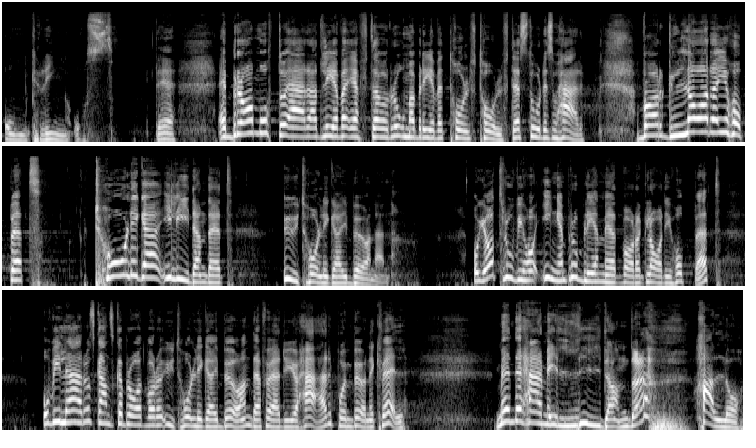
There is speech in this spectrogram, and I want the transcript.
omkring oss. Det ett bra motto är att leva efter Romarbrevet 12.12. 12. Där står det så här. Var glada i hoppet, tåliga i lidandet, uthålliga i bönen. Och jag tror vi har ingen problem med att vara glada i hoppet. Och vi lär oss ganska bra att vara uthålliga i bön, därför är du ju här på en bönekväll. Men det här med lidande, hallå!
